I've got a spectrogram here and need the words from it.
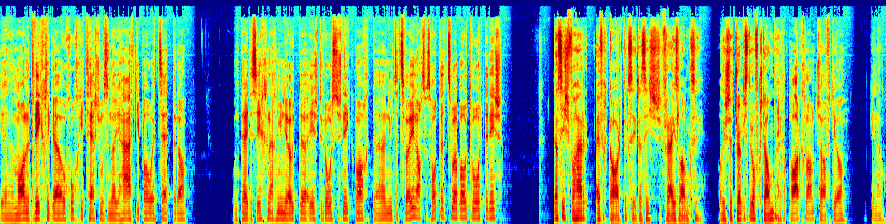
die normalen Entwicklungen, auch Küchentests, man muss einen neuen Herd bauen etc. Und da haben sicher nach meine Eltern ersten grossen Schnitt gemacht, äh, 1982, als das Hotel zugebaut worden ist. Das war vorher einfach Garten, gewesen. das war freies Land. Gewesen. Oder ist da schon etwas drauf gestanden? Eine Parklandschaft, ja. Genau.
